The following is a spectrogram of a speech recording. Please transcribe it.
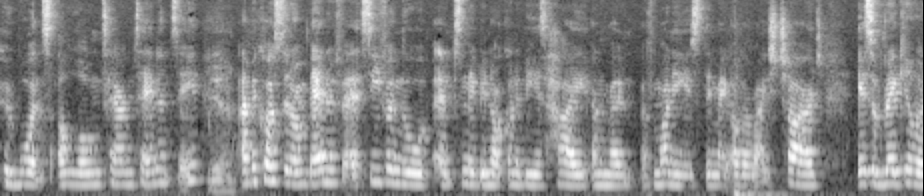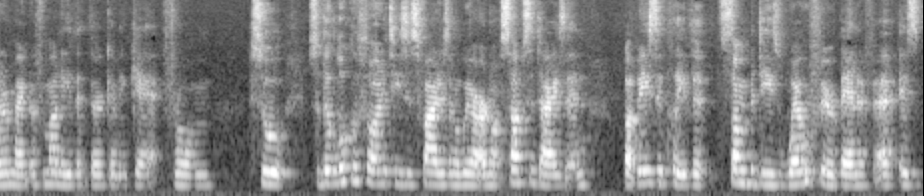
who wants a long term tenancy. Yeah. And because they're on benefits, even though it's maybe not going to be as high an amount of money as they might otherwise charge, it's a regular amount of money that they're going to get from. So, so the local authorities, as far as I'm aware, are not subsidising, but basically that somebody's welfare benefit is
